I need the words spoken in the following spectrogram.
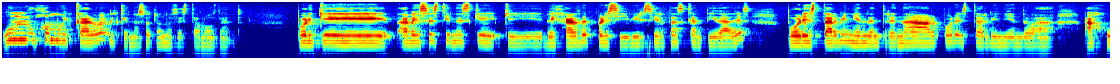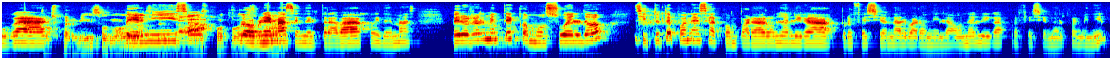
un lujo muy caro el que nosotros nos estamos dando. Porque a veces tienes que, que dejar de percibir ciertas cantidades por estar viniendo a entrenar, por estar viniendo a, a jugar Los permisos, ¿no? Permisos, trabajo, todo eso, ¿no? problemas en el trabajo y demás. Pero realmente como sueldo, si tú te pones a comparar una liga profesional varonil a una liga profesional femenil,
